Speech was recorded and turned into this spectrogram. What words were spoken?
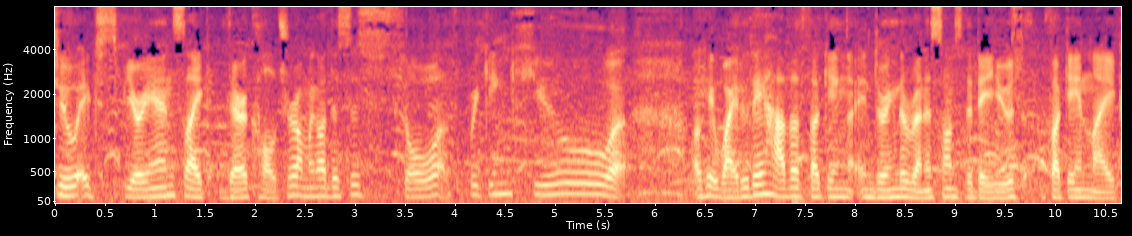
to experience like their culture. Oh my god, this is so freaking cute. Okay, why do they have a fucking, and during the Renaissance, did they use fucking like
